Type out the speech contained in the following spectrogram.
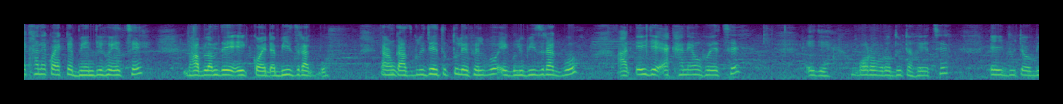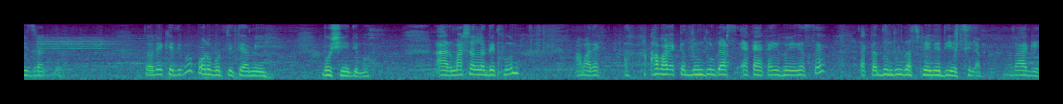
এখানে কয়েকটা ভেন্ডি হয়েছে, ভাবলাম যে এই কয়টা বীজ রাখব। কারণ গাছগুলি যেহেতু তুলে ফেলব, এগুলি বীজ রাখব। আর এই যে এখানেও হয়েছে, এই যে বড় বড় দুইটা হয়েছে, এই দুইটাও বীজ রাখব। তো রেখে দিব, পরবর্তীতে আমি বসিয়ে দিব। আর মাসাল্লাহ দেখুন, আমার এক আবার একটা দুন্দুল গাছ একা একাই হয়ে গেছে। একটা দুন্দুল গাছ ফেলে দিয়েছিলাম আগে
